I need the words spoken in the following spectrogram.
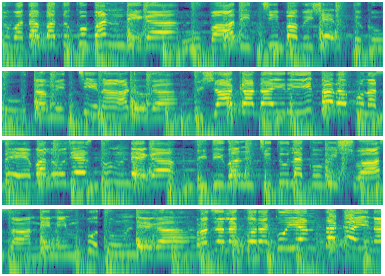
యువత బతుకు బండిగా ఉపాధిచ్చి భవిష్యత్తుకు ఊతమిచ్చినాడుగా. విశాఖ డైరీ తరపున సేవలు చేస్తుండేగా విధి వంచితులకు విశ్వాసాన్ని నింపుతుండేగా. ప్రజల కొరకు ఎంతకైనా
